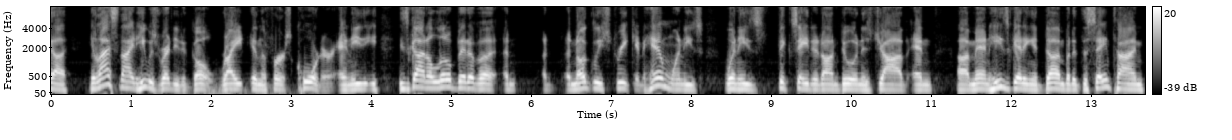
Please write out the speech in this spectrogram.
Uh, he last night he was ready to go right in the first quarter, and he he's got a little bit of a an, a, an ugly streak in him when he's when he's fixated on doing his job, and uh, man, he's getting it done. But at the same time,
